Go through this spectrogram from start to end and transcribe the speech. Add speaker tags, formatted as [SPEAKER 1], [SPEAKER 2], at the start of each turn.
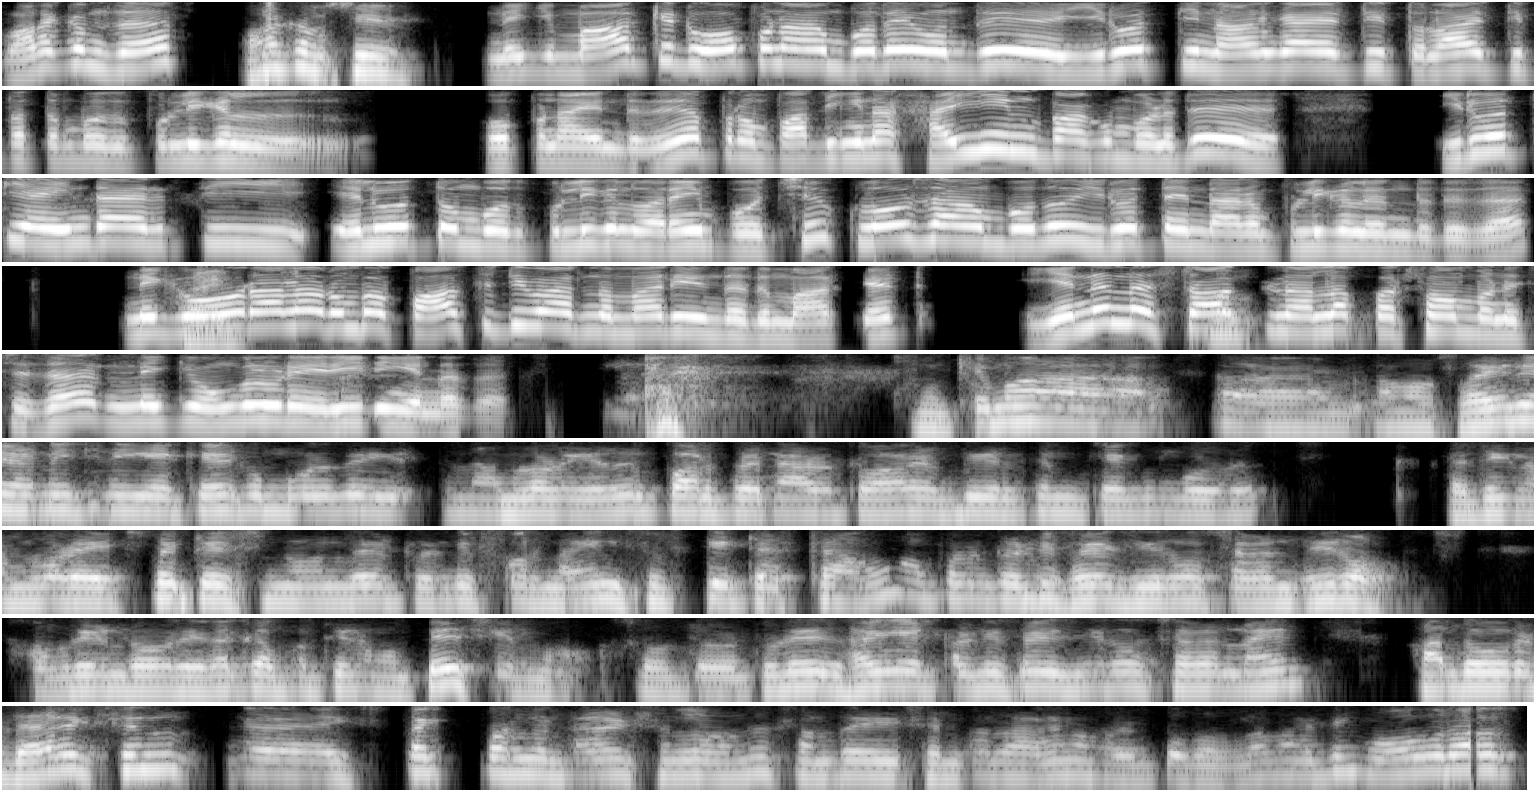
[SPEAKER 1] வணக்கம் சார்
[SPEAKER 2] வணக்கம் ஸ்டீவ்
[SPEAKER 1] இன்னைக்கு மார்க்கெட் ஓப்பன் ஆகும்போதே வந்து இருபத்தி நான்காயிரத்தி தொள்ளாயிரத்தி பத்தொன்பது புள்ளிகள் ஓப்பன் ஆயிருந்தது அப்புறம் பாத்தீங்கன்னா ஹைன்னு பார்க்கும் பொழுது இருபத்தி ஐந்தாயிரத்தி எழுவத்தொன்பது புள்ளிகள் வரையும் போச்சு. க்ளோஸ் ஆகும்போதும் இருபத்தைந்தாயிரம் புள்ளிகள் இருந்தது சார் இன்னைக்கு
[SPEAKER 2] Right.
[SPEAKER 1] ஓவராலா ரொம்ப பாசிட்டிவா இருந்த மாதிரி இருந்தது மார்க்கெட் என்னென்ன ஸ்டாக் நல்லா பெர்ஃபார்ம் பண்ணுச்சு சார் இன்னைக்கு உங்களுடைய ரீடிங் என்ன சார்
[SPEAKER 2] முக்கியமா நம்ம ஃப்ரைடே அன்னைக்கு நீங்க கேட்கும்போது நம்மளோட எதிர்பார்ப்பு என்ன? அடுத்த வாரம் எப்படி இருக்குன்னு கேட்கும்போது ஐ திங்க் நம்மளோட எக்ஸ்பெக்டேஷன் வந்து twenty four nine fifty test ஆகும். அப்புறம் twenty five zero seven zero அப்படின்ற ஒரு இலக்கை பத்தி நம்ம பேசியிருந்தோம். So today high twenty five zero seven nine அந்த ஒரு டைரக்ஷன் எக்ஸ்பெக்ட் பண்ண டைரக்ஷன்ல வந்து சந்தை சென்றதாக நம்ம எடுத்துக்கொள்ளலாம். I think overall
